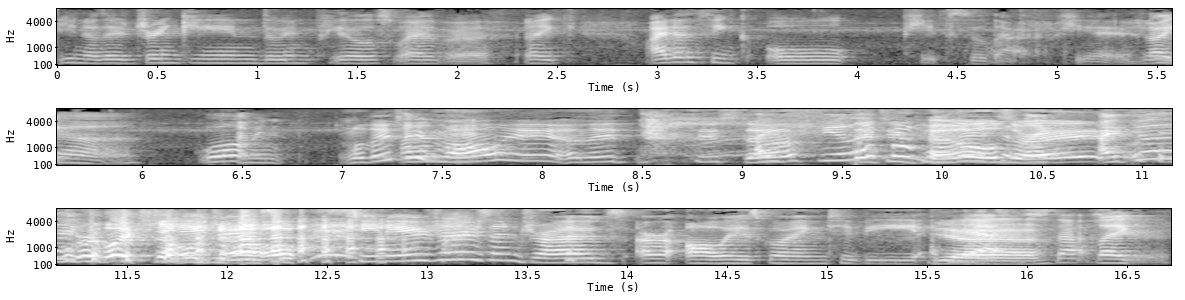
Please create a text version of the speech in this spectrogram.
you know, they're drinking, doing pills, whatever. Like, I don't think all kids do that here. Like, yeah. Well, I mean, Well, they take don't. Molly and they do stuff. feel they like do pills, th- like, right? I feel like we're like teenagers, teenagers and drugs are always going to be Yeah. yes, that's like true.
